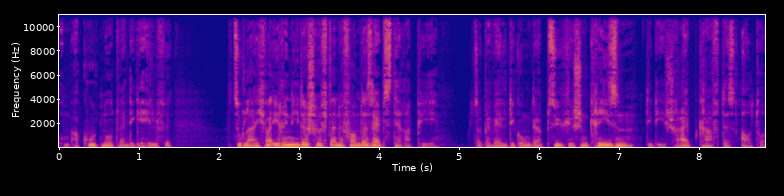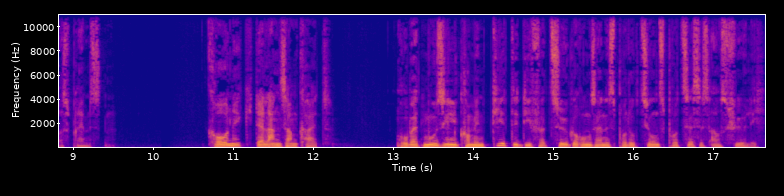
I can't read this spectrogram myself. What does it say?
um akut notwendige Hilfe, zugleich war ihre Niederschrift eine Form der Selbsttherapie zur Bewältigung der psychischen Krisen, die die Schreibkraft des Autors bremsten. Chronik der Langsamkeit Robert Musil kommentierte die Verzögerung seines Produktionsprozesses ausführlich.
